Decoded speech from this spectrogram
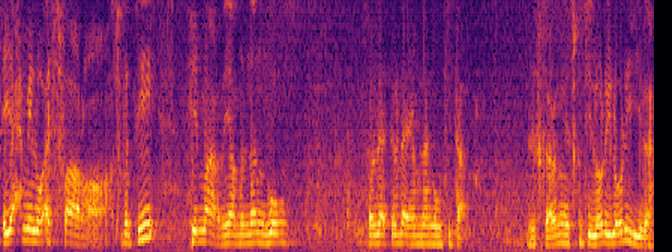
yahmilu asfara. Seperti himar yang menanggung kedai-kedai yang menanggung kitab. Jadi sekarang ni seperti lori-lori lah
